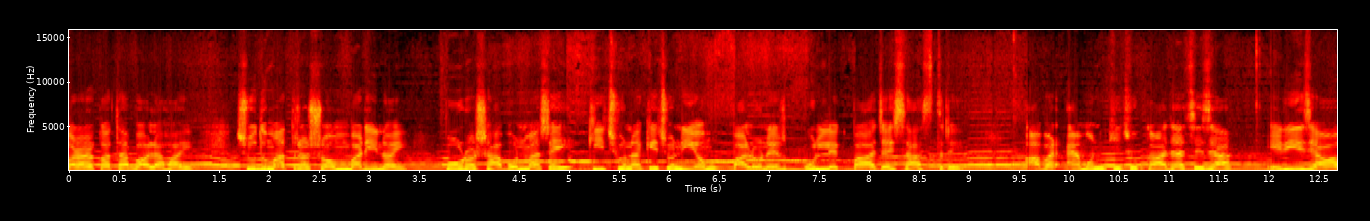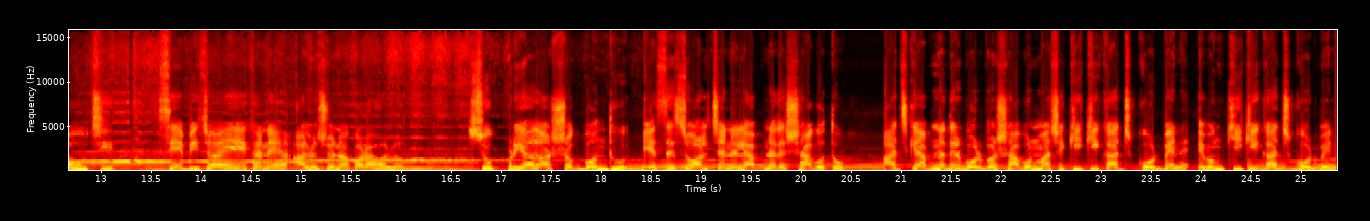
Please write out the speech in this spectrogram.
করার কথা বলা হয়। শুধুমাত্র সোমবারই নয়, পুরো শ্রাবণ মাসেই কিছু না কিছু নিয়ম পালনের উল্লেখ পাওয়া যায় শাস্ত্রে। আবার এমন কিছু কাজ আছে যা এড়িয়ে যাওয়া উচিত। সে বিষয়ে এখানে আলোচনা করা হলো। সুপ্রিয় দর্শক বন্ধু এস এস ওয়াল চ্যানেলে আপনাদের স্বাগত। আজকে আপনাদের বলব শ্রাবণ মাসে কি কি কাজ করবেন এবং কি কি কাজ করবেন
